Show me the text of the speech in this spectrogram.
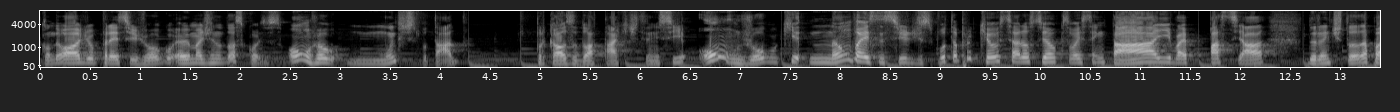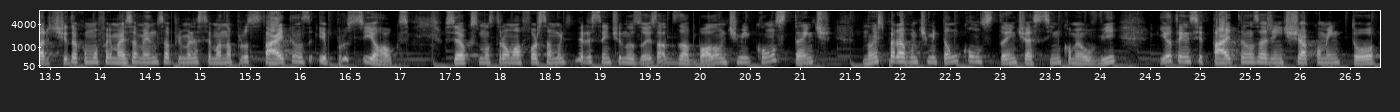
quando eu olho para esse jogo, eu imagino duas coisas. Ou um jogo muito disputado, por causa do ataque de Tennessee, ou um jogo que não vai existir disputa porque o Seattle Seahawks vai sentar e vai passear durante toda a partida, como foi mais ou menos a primeira semana para os Titans e para os Seahawks. O Seahawks mostrou uma força muito interessante nos dois lados da bola, um time constante. Não esperava um time tão constante assim como eu vi. E o Tennessee Titans a gente já comentou,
